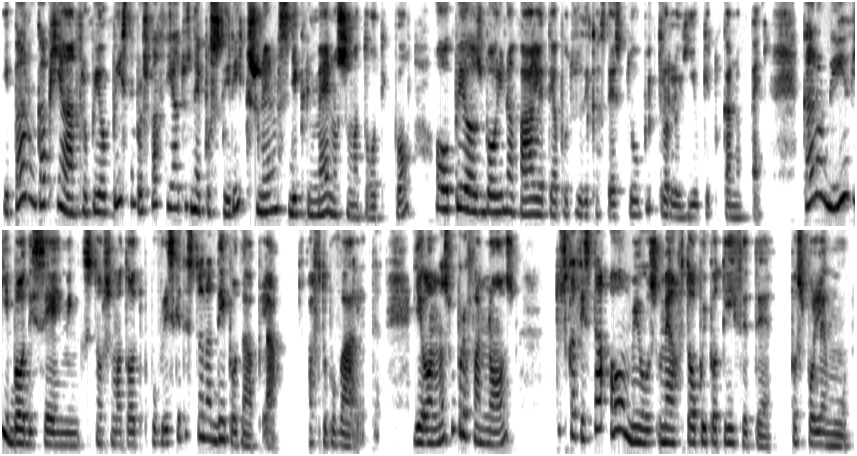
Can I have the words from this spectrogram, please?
Υπάρχουν κάποιοι άνθρωποι οι οποίοι στην προσπάθειά τους να υποστηρίξουν ένα συγκεκριμένο σωματότυπο, ο οποίος μπορεί να βάλετε από τους δικαστές του πληκτρολογίου και του καναπέ, κάνουν οι ίδιοι body shaming στον σωματότυπο που βρίσκεται στον αντίποδα απλά αυτό που βάλετε. Γεγονός που προφανώς τους καθιστά όμοιους με αυτό που υποτίθεται πως πολεμούν,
